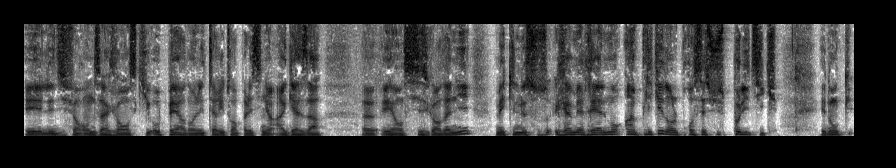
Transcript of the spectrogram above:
et les différentes agences qui opèrent dans les territoires palestiniens à Gaza euh, et en Cisjordanie, mais qui ne sont jamais réellement impliqués dans le processus politique. Et donc,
